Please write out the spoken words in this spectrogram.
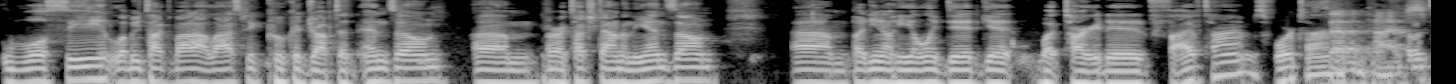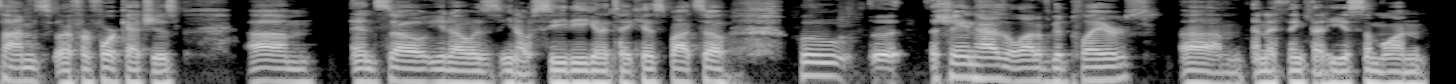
we'll see. Let me talk about how last week Puka dropped an end zone um, or a touchdown in the end zone. Um, but you know he only did get what targeted five times, four times, seven times, seven times uh, for four catches. Um, and so, you know, is, you know, CD going to take his spot? So, who uh, Shane has a lot of good players. Um, and I think that he is someone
